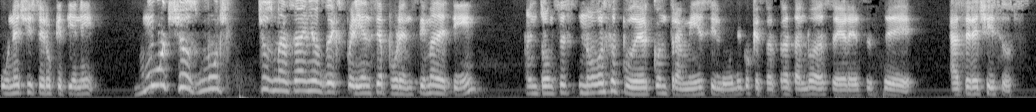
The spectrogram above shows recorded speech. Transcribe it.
un hechicero que tiene muchos, muchos muchos más años de experiencia por encima de ti, entonces no vas a poder contra mí si lo único que estás tratando de hacer es este hacer hechizos.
